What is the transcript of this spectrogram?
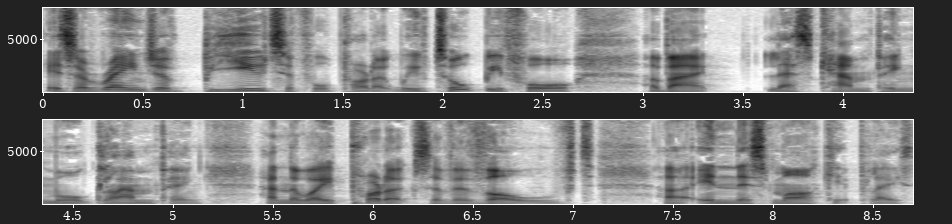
It's a range of beautiful product. We've talked before about less camping, more glamping, and the way products have evolved uh, in this marketplace.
